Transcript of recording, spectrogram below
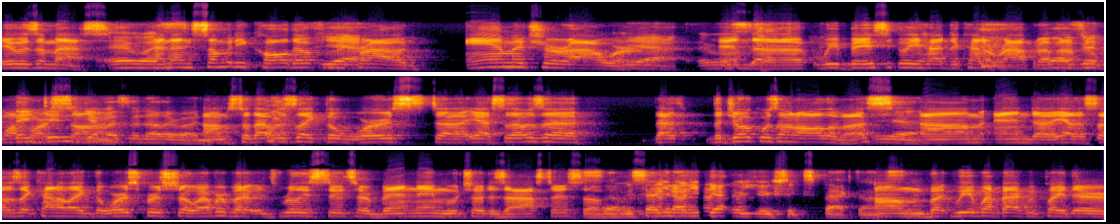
it was it was a mess. It was, and then somebody called out from yeah. the crowd, amateur hour. Yeah, was, and uh, we basically had to kind of wrap it up after it. one they more didn't song. give us another one. Um, so that was like the worst. Uh, yeah, so that was a that the joke was on all of us. Yeah. Um, and uh, yeah, so it was like kind of like the worst first show ever, but it really suits our band name, Mucho Disaster. So, So we said, you know, you get what you expect. Honestly. um, but we went back. We played there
